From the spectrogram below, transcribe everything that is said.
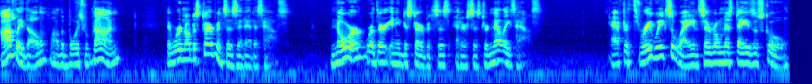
Oddly, though, while the boys were gone, there were no disturbances at Etta's house, nor were there any disturbances at her sister Nellie's house. After three weeks away and several missed days of school,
